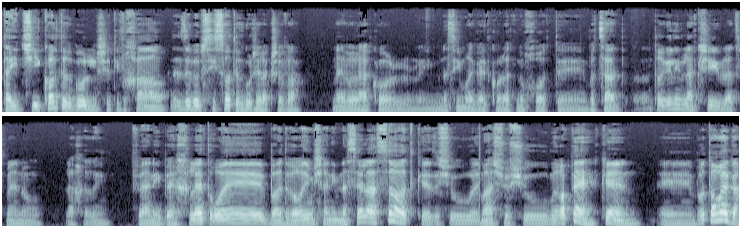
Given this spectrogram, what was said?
טאי צ'י, כל תרגול שתבחר, זה בבסיסו תרגול של הקשבה. מעבר להכל, אם נשים רגע את כל התנוחות uh, בצד, תרגילים להקשיב לעצמנו, לאחרים. ואני בהחלט רואה בדברים שאני מנסה לעשות כאיזשהו אה, משהו שהוא מרפא, כן. אה, באותו רגע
